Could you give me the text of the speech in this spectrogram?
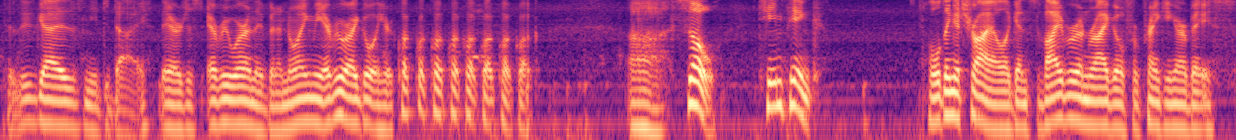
Because these guys need to die. They are just everywhere, and they've been annoying me everywhere I go here. Cluck, cluck, cluck, cluck, cluck, cluck, cluck, cluck. Uh, so, Team Pink holding a trial against Viber and Rygo for pranking our base.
